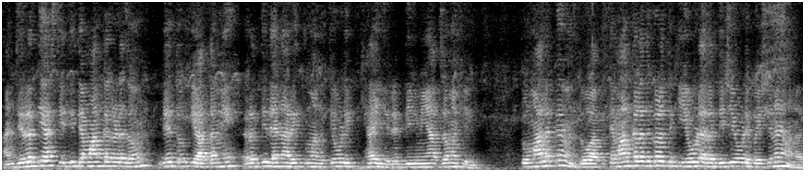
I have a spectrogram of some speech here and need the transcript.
आणि जी रद्दी असते ती त्या मालकाकडे जाऊन देतो की आता मी रद्दी देणार आहे तुम्हाला तेवढी घ्या ही रद्दी मी आज जमा केली. तो मालक काय म्हणतो आता त्या मालकाला तर कळतं की एवढ्या रद्दीचे एवढे पैसे नाही होणार.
